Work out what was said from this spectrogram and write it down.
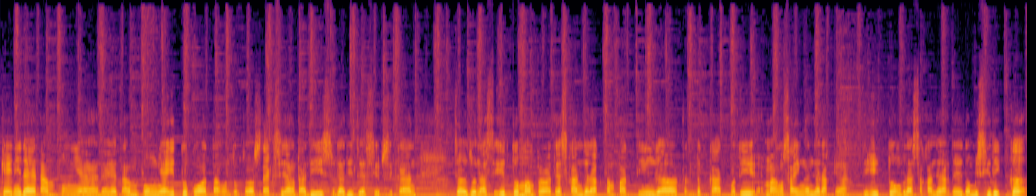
Oke, ini daya tampungnya. Daya tampungnya itu kuota untuk jalur seleksi yang tadi sudah dideskripsikan. Jalur zonasi itu memprioritaskan jarak tempat tinggal terdekat. Berarti memang saingan jarak ya. Dihitung berdasarkan jarak dari domisili ke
